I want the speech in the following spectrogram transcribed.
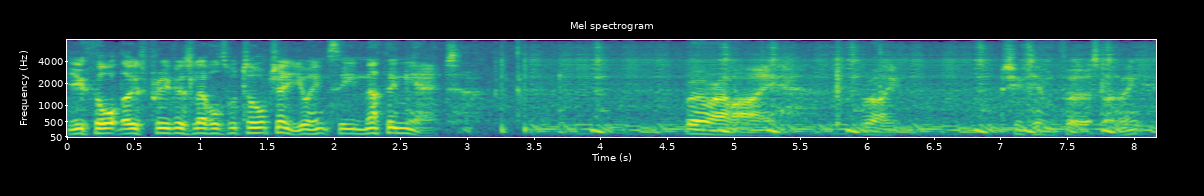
You thought those previous levels were torture? You ain't seen nothing yet. Where am I? Right. Shoot him first, I think.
